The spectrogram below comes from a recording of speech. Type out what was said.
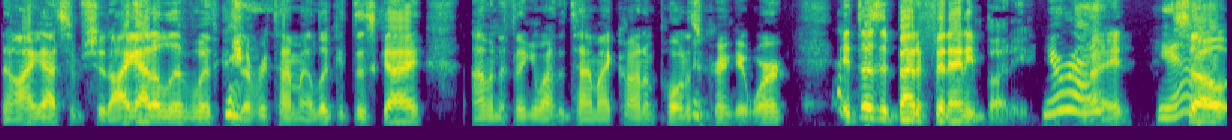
Now I got some shit I got to live with because every time I look at this guy, I'm going to think about the time I caught him pulling his crank at work. It doesn't benefit anybody, You're right. right? Yeah. So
